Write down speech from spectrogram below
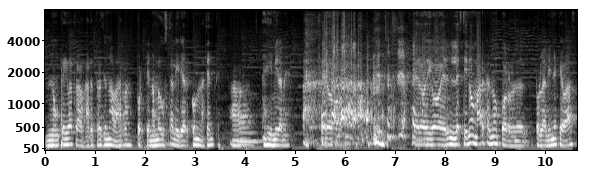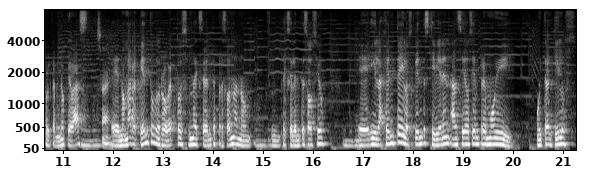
nunca iba a trabajar detrás de una barra porque no me gusta lidiar con la gente. Ah, Y mírame. Pero, pero digo, el destino marca, ¿no? Por, por la línea que vas, por el camino que vas. Sí. Eh, no me arrepiento, pues, Roberto es una excelente persona, ¿no? es un excelente socio. Eh, y la gente y los clientes que vienen han sido siempre muy, muy tranquilos,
